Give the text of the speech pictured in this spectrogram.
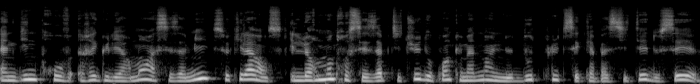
Engin prouve régulièrement à ses amis ce qu'il avance. Il leur montre ses aptitudes au point que maintenant il ne doute plus de ses capacités, de ses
